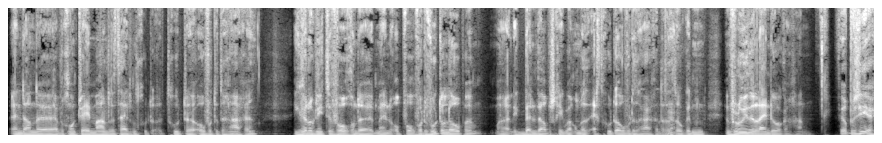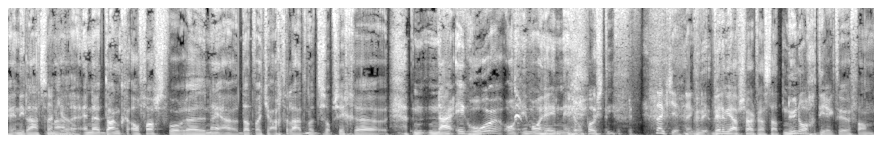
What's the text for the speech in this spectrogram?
En dan uh, hebben we gewoon twee maanden de tijd om het goed, het goed uh, over te dragen. Ik wil ook niet de volgende, mijn opvolger voor de voeten lopen. Maar ik ben wel beschikbaar om dat echt goed over te dragen. Dat Ja. het ook een, een vloeiende lijn door kan gaan. Veel plezier in die laatste Dankjewel. maanden. En uh, dank alvast voor nou ja, dat wat je achterlaat. Want het is op zich, naar ik hoor, in me heen heel positief. Dank je. Dank je. Willem-Jaap Zwart was dat. Nu nog directeur van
